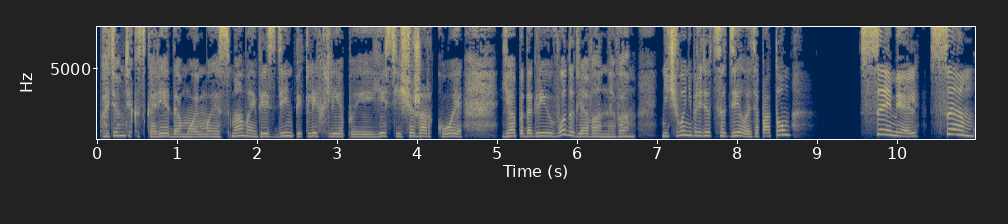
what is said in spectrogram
Пойдемте-ка скорее домой. Мы с мамой весь день пекли хлеб, и есть еще жаркое. Я подогрею воду для ванны, вам ничего не придется делать, а потом... Сэмюэль! Сэм!»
